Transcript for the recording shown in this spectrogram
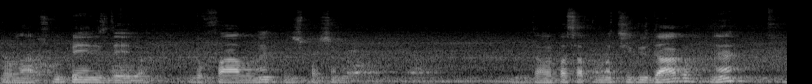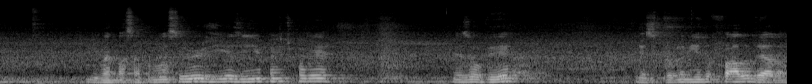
Prolapso do pênis dele, ó. Do falo, né? A gente pode chamar. Então vai passar por uma tigre d'água, né? E vai passar por uma cirurgiazinha pra gente poder resolver esse probleminha do falo dela.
